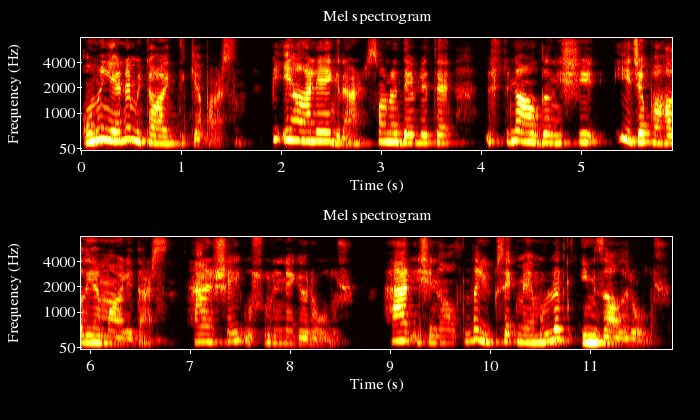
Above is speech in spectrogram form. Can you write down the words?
onun yerine müteahhitlik yaparsın. Bir ihaleye girer sonra devlete üstüne aldığın işi iyice pahalıya mal edersin. Her şey usulüne göre olur. Her işin altında yüksek memurların imzaları olur.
